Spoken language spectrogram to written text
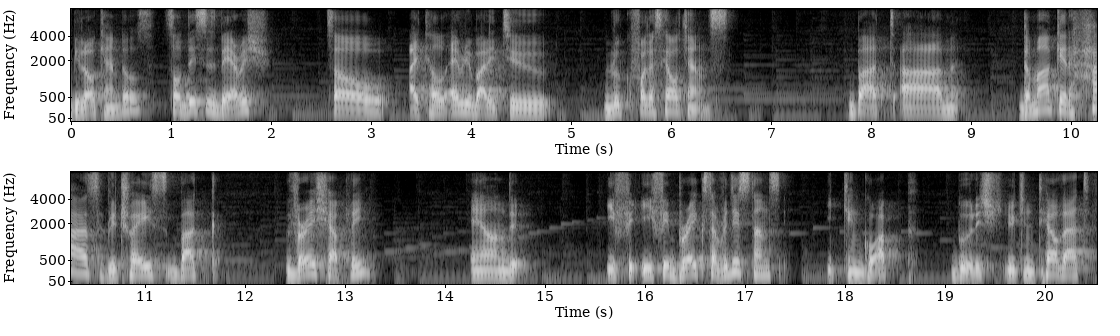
below candles. So this is bearish. So I tell everybody to look for the sell chance. But um, the market has retraced back very sharply. And if, if it breaks the resistance, it can go up bullish. You can tell that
